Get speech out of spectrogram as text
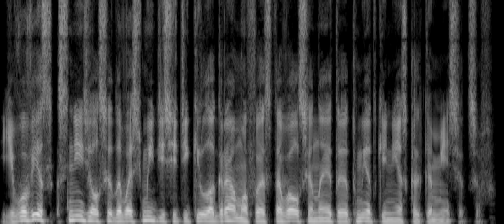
Его вес снизился до 80 килограммов и оставался на этой отметке несколько месяцев.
